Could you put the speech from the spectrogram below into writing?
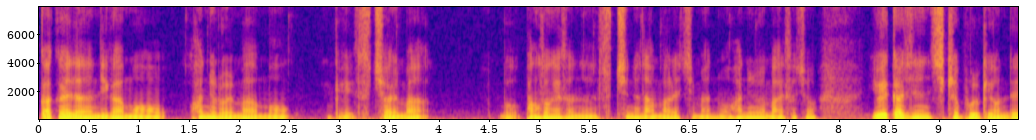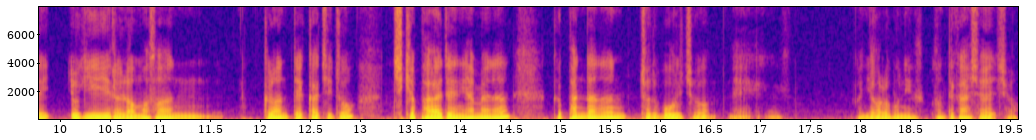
깎아야 되는 네가 뭐 환율 얼마 뭐 수치 얼마 뭐 방송에서는 수치는 안 말했지만 뭐 한일만 말했었죠. 여기까지는 지켜볼게요. 근데 여기를 넘어선 그런 때까지도 지켜봐야 되니 하면은 그 판단은 저도 모르죠. 네. 그건 여러분이 선택하셔야죠.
